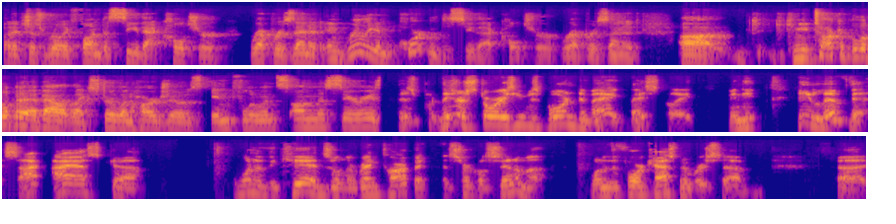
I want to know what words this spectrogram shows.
but it's just really fun to see that culture represented and really important to see that culture represented. Uh, c- can you talk a little bit about like Sterling Harjo's influence on this series? This, these are stories he was born to make, basically. I mean, he, he lived this. I, I asked uh, one of the kids on the red carpet at Circle Cinema, one of the four cast members, uh, uh,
